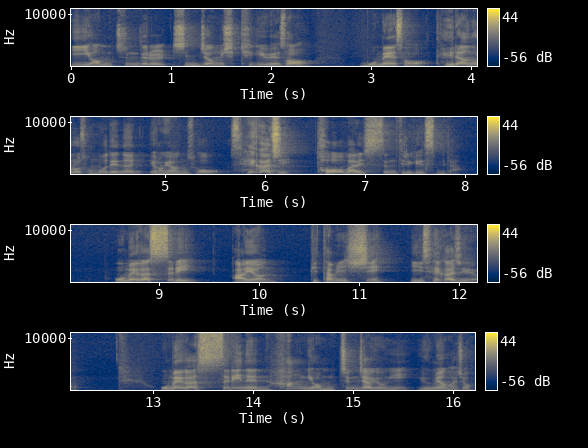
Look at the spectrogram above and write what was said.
이 염증들을 진정시키기 위해서 몸에서 대량으로 소모되는 영양소 세 가지 더 말씀드리겠습니다. 오메가3, 아연, 비타민 C 이 세 가지예요. 오메가3는 항염증 작용이 유명하죠.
